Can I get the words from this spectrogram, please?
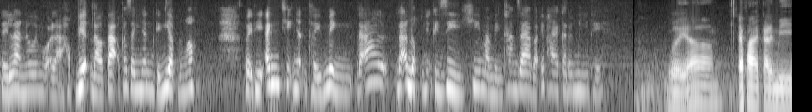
đấy là nơi gọi là học viện đào tạo các doanh nhân kế nghiệp đúng không? Vậy thì anh chị nhận thấy mình đã đã được những cái gì khi mà mình tham gia vào F2 Academy như thế? Với uh, F2 Academy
